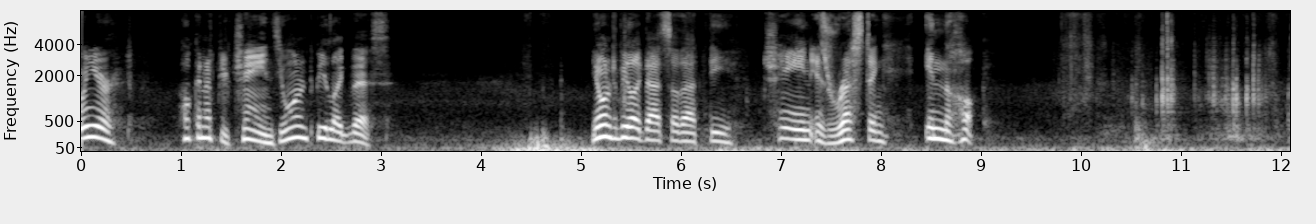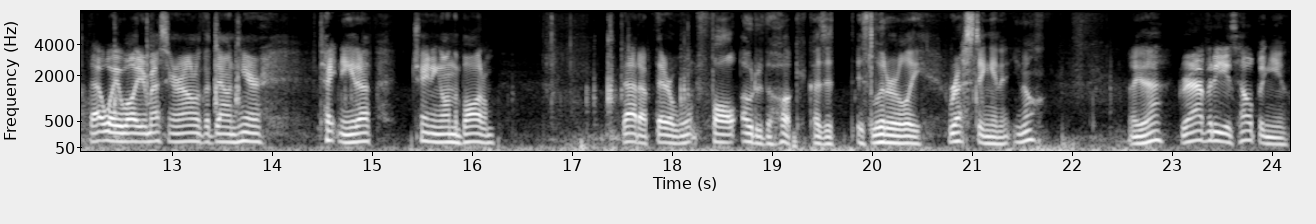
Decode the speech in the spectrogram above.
when you're hooking up your chains, you want it to be like this. You want it to be like that so that the chain is resting in the hook. That way, while you're messing around with it down here, tightening it up, chaining on the bottom, that up there won't fall out of the hook because it is literally resting in it, you know? Like that. Gravity is helping you.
